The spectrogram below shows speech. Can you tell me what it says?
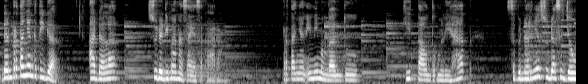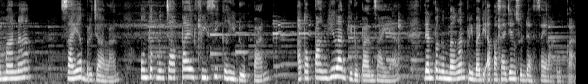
Dan pertanyaan ketiga adalah sudah di mana saya sekarang? Pertanyaan ini membantu kita untuk melihat sebenarnya sudah sejauh mana saya berjalan untuk mencapai visi kehidupan atau panggilan kehidupan saya dan pengembangan pribadi apa saja yang sudah saya lakukan.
